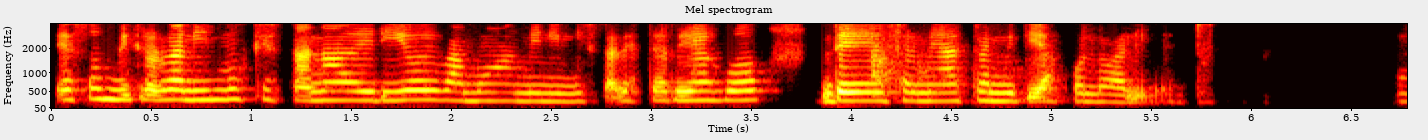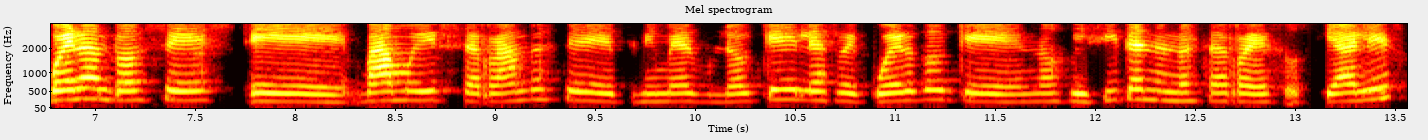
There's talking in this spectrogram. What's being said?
esos microorganismos que están adheridos y vamos a minimizar este riesgo de enfermedades transmitidas por los alimentos. Bueno, entonces eh, vamos a ir cerrando este primer bloque. Les recuerdo que nos visiten en nuestras redes sociales.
